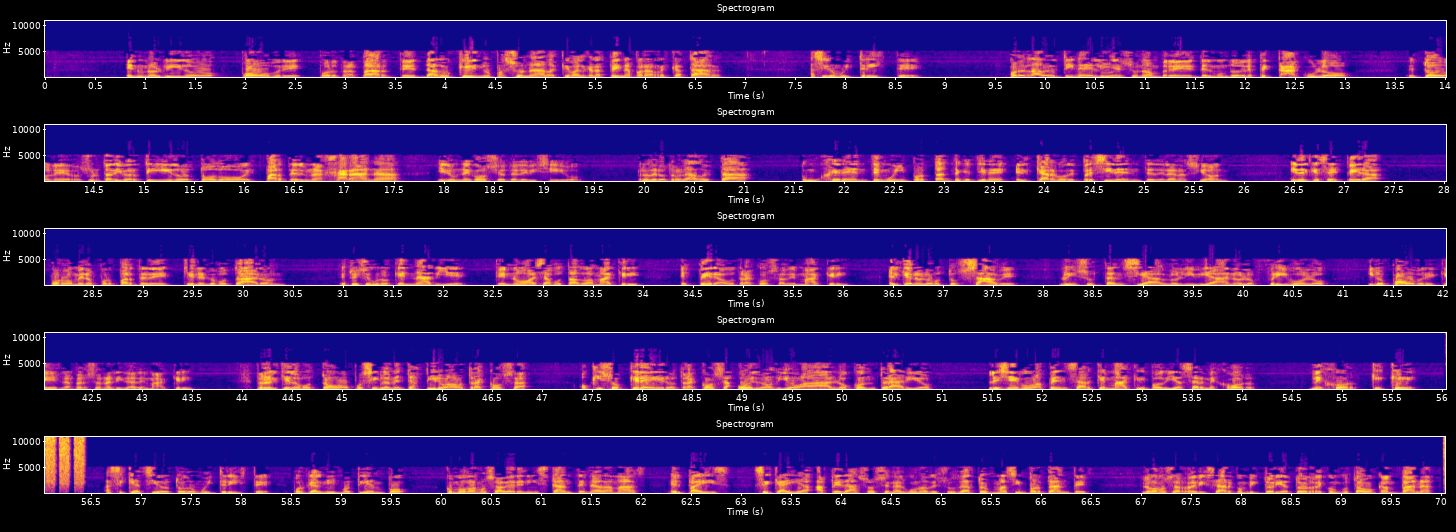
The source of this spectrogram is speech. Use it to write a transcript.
En un olvido pobre, por otra parte, dado que no pasó nada que valga la pena para rescatar. Ha sido muy triste. Por el lado de Tinelli es un hombre del mundo del espectáculo, todo le resulta divertido, todo es parte de una jarana y de un negocio televisivo. Pero del otro lado está un gerente muy importante que tiene el cargo de presidente de la nación y del que se espera, por lo menos por parte de quienes lo votaron, estoy seguro que nadie que no haya votado a Macri espera otra cosa de Macri, el que no lo votó sabe lo insustancial, lo liviano, lo frívolo y lo pobre que es la personalidad de Macri, pero el que lo votó posiblemente aspiró a otra cosa, o quiso creer otra cosa, o el odio a lo contrario, le llevó a pensar que Macri podía ser mejor. ¿Mejor que qué? Así que ha sido todo muy triste, porque al mismo tiempo, como vamos a ver en instantes nada más, el país se caía a pedazos en algunos de sus datos más importantes. Lo vamos a revisar con Victoria Torres, con Gustavo Campana.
